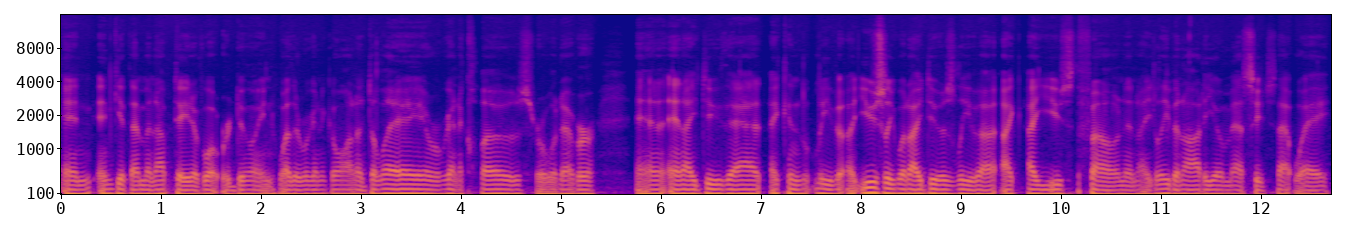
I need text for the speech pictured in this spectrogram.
And, and give them an update of what we're doing, whether we're going to go on a delay or we're going to close or whatever and and I do that. I can leave. Uh, usually, what I do is leave a. I, I use the phone and I leave an audio message that way.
